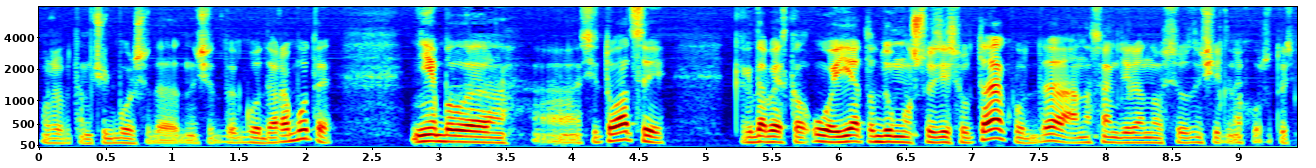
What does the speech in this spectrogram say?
уже там чуть больше да, значит, года работы, не было а, ситуаций, когда бы я сказал, ой, я-то думал, что здесь вот так вот, да, а на самом деле оно все значительно хуже. То есть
